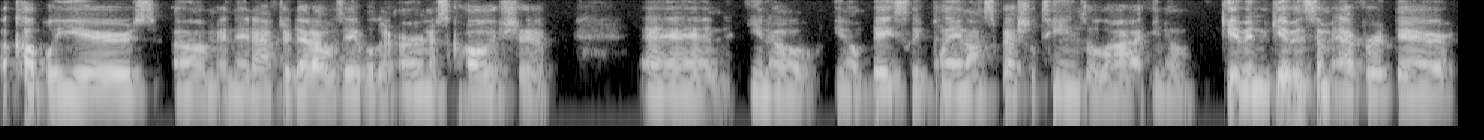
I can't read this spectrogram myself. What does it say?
a couple years, um, and then after that, I was able to earn a scholarship. And you know, you know, basically playing on special teams a lot. You know, giving giving some effort there,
